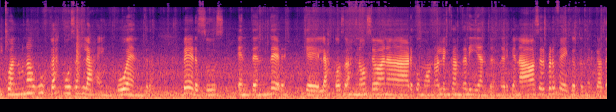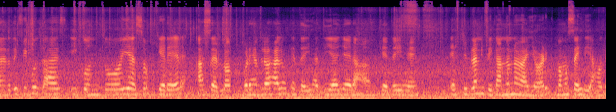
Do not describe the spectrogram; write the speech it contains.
Y cuando uno busca excusas las encuentra versus entender que las cosas no se van a dar como no le encantaría, entender que nada va a ser perfecto, tener que tener dificultades y con todo y eso querer hacerlo. Por ejemplo, es algo que te dije a ti ayer, que te dije, Estoy planificando en Nueva York, vamos seis días, ¿ok?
